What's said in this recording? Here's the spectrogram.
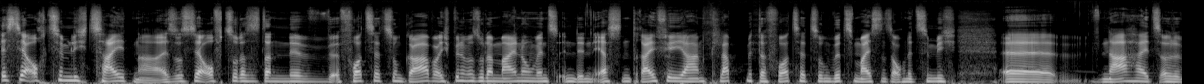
Ist ja auch ziemlich zeitnah. Also es ist ja oft so, dass es dann eine Fortsetzung gab. Aber ich bin immer so der Meinung, wenn es in den ersten drei, vier Jahren klappt mit der Fortsetzung, wird es meistens auch eine ziemlich äh, Nahheits- oder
